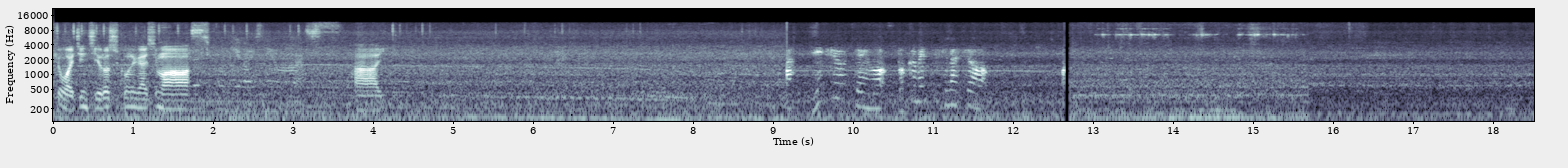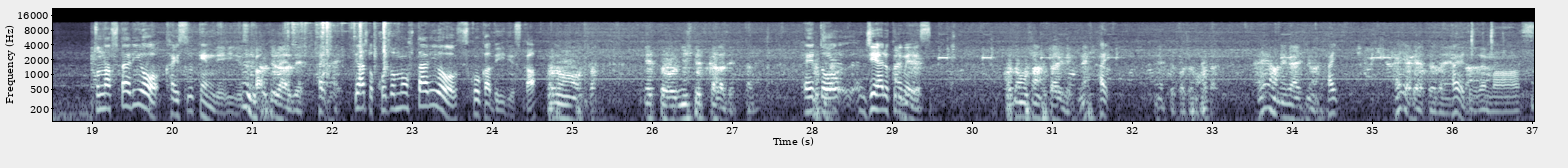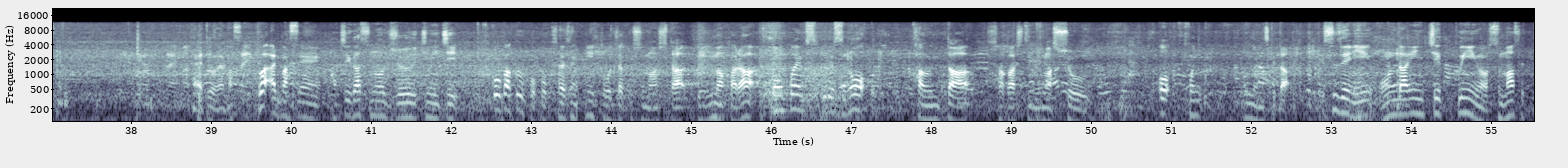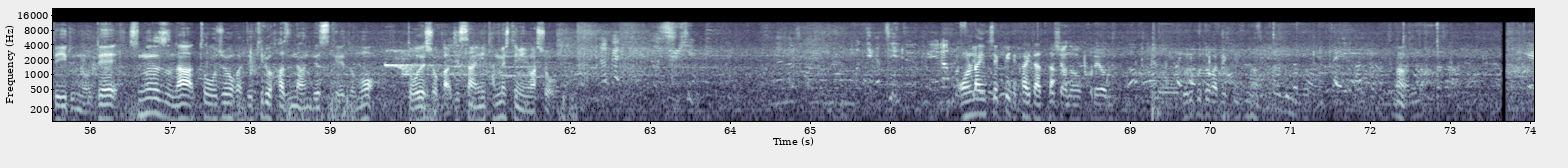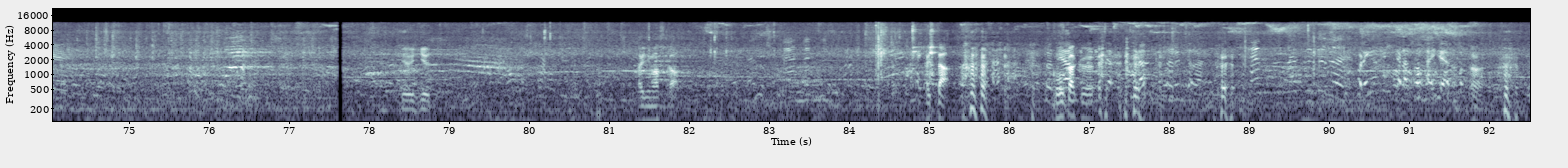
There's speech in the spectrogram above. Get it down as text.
今日は一日よろしくお願いします。お願い。しますはーい飲酒運転を撲滅しましょう。大人2人を回数券でいいですか、こちらで、はい、であと子供2人を福岡でいいですか？子供と、えっと、西鉄からですかね。えっ、と JR 久留米です。子供さん2人ですね。はい。えっと、子供2人。はい、お願いします。はい。はい、ありがとうございます。はいありがとうございます。はいありがとうございます。はありません8月の11日福岡空港国際線に到着しましたで今から香港エクスプレスのカウンター探してみましょう。おここにこんなの見つけた。すでにオンラインチェックインは済ませているのでスムーズな搭乗ができるはずなんですけれどもどうでしょうか？実際に試してみましょう。オンラインチェックインって書いてあった。私あのこれをあの乗ることができずうんぎゅうぎゅう入りますか？入った。合格。うん取る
